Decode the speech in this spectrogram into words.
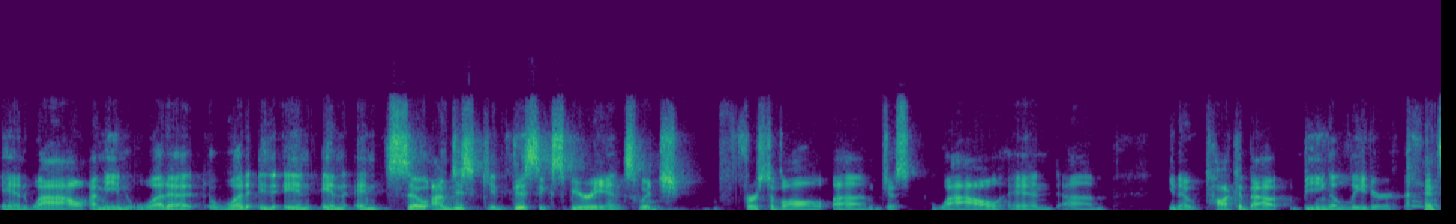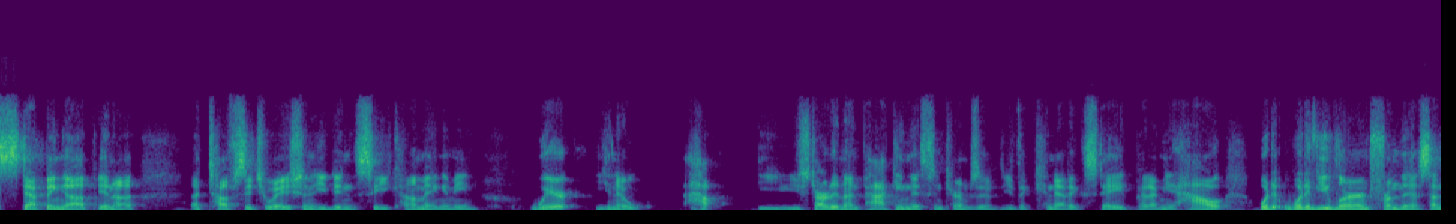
And wow, I mean, what a what in in and so I'm just this experience, which first of all, um, just wow. And, um, you know, talk about being a leader and stepping up in a, a tough situation that you didn't see coming. I mean, where, you know, how, you started unpacking this in terms of the kinetic state, but I mean, how what what have you learned from this? I,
